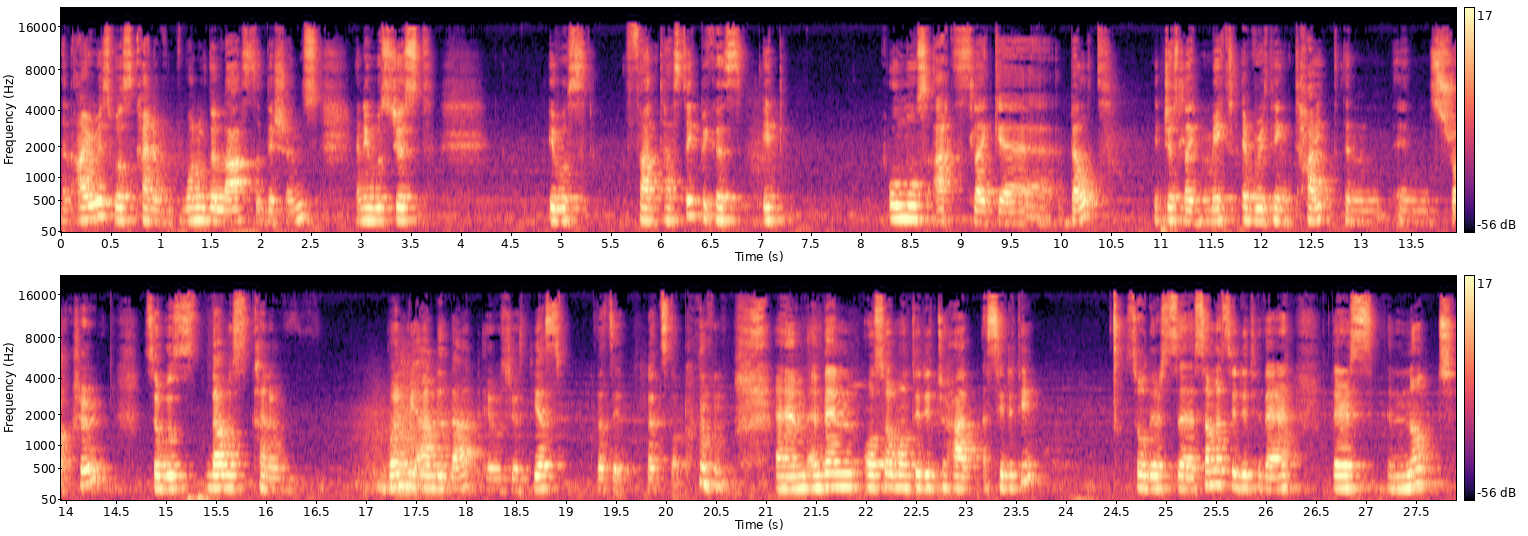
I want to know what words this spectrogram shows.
And iris was kind of one of the last additions, and it was just, it was fantastic because it almost acts like a belt. It just like makes everything tight and, and structured. So was that was kind of when we added that, it was just yes, that's it. Let's stop. um, and then also I wanted it to have acidity. So there's uh, some acidity there. There's not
